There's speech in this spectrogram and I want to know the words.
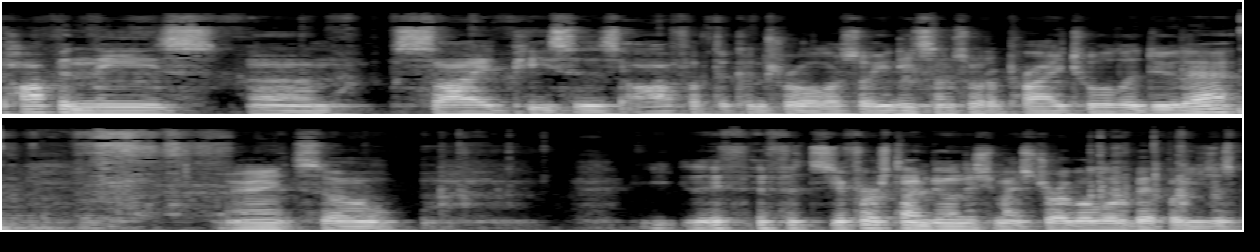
popping these um, side pieces off of the controller. So you need some sort of pry tool to do that. All right, so if, if it's your first time doing this, you might struggle a little bit, but you just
